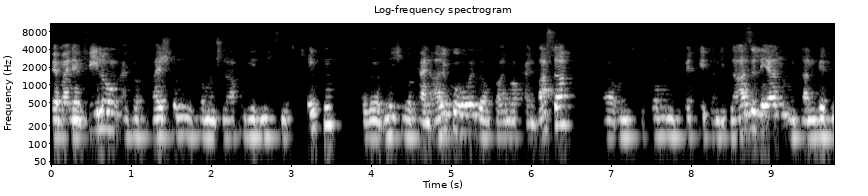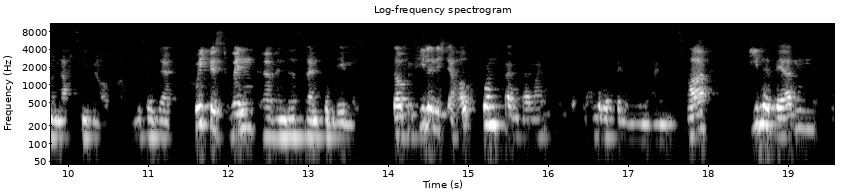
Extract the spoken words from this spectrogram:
wäre meine Empfehlung, einfach drei Stunden, bevor man schlafen geht, nichts mehr zu trinken. Also nicht nur kein Alkohol, sondern vor allem auch kein Wasser. Äh, und bevor man ins Bett geht, dann die Blase leeren und dann wird man nachts nicht mehr aufwachen. Das ist also der quickest win, äh, wenn das dein Problem ist. Das ist auch für viele nicht der Hauptgrund, bei, bei manchen anderes Phänomen ein. Und zwar, viele werden äh,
